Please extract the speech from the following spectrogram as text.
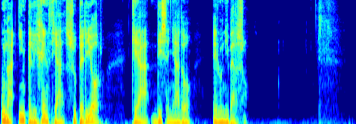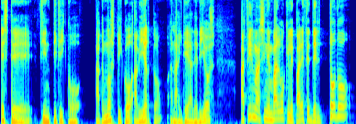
una inteligencia superior que ha diseñado el universo. Este científico agnóstico abierto a la idea de Dios, afirma, sin embargo, que le parece del todo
